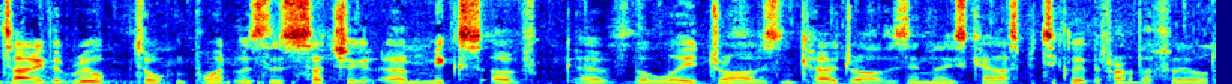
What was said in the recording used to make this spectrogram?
Tony, the real talking point was there's such a, a mix of, of the lead drivers and co-drivers in these cars, particularly at the front of the field.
